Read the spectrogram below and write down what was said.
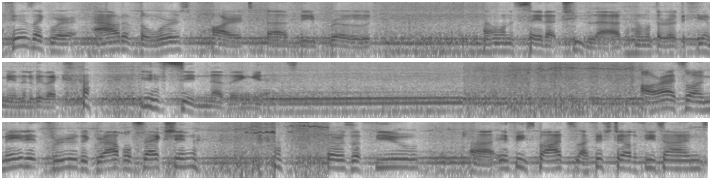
It feels like we're out of the worst part of the road. I don't want to say that too loud. I don't want the road to hear me and then it'll be like, "Ha, you've seen nothing yet. All right, so I made it through the gravel section. There was a few uh, iffy spots. I fishtailed a few times,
